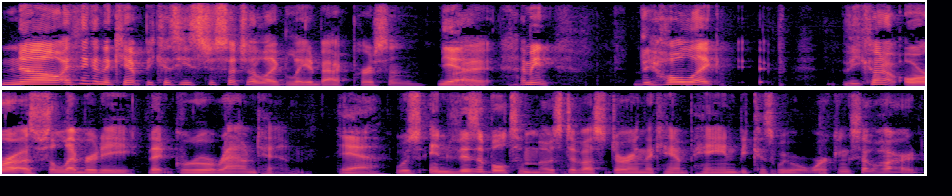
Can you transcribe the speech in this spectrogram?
No, I think in the camp because he's just such a like laid back person. Yeah. Right? I mean, the whole like the kind of aura of celebrity that grew around him Yeah. was invisible to most of us during the campaign because we were working so hard.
